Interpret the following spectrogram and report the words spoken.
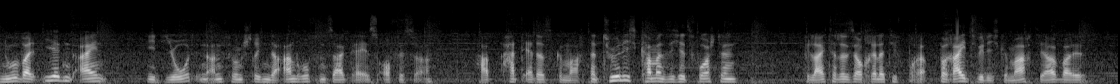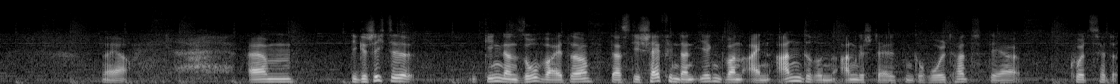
Nur weil irgendein Idiot in Anführungsstrichen da anruft und sagt, er ist Officer, hat, hat er das gemacht. Natürlich kann man sich jetzt vorstellen, vielleicht hat er es auch relativ bereitwillig gemacht, ja, weil naja. Ähm, die Geschichte ging dann so weiter, dass die Chefin dann irgendwann einen anderen Angestellten geholt hat, der kurz, hätte,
